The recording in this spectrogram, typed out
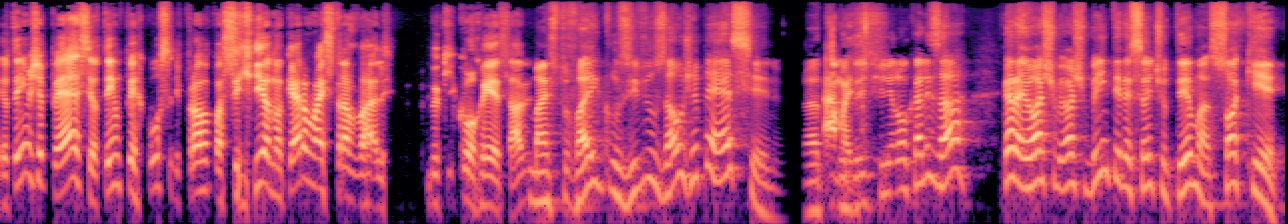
eu tenho GPS, eu tenho um percurso de prova para seguir, eu não quero mais trabalho do que correr, sabe? Mas tu vai inclusive usar o GPS para Ah, mas- poder te localizar. Cara, eu acho, eu acho bem interessante o tema, só que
